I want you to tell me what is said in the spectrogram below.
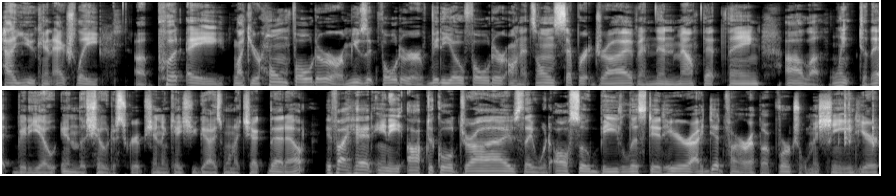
how you can actually uh, put a, like your home folder or music folder or video folder on its own separate drive and then mount that thing. I'll uh, link to that video in the show description in case you guys want to check that out. If I had any optical drives, they would also be listed here. I did fire up a virtual machine here.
